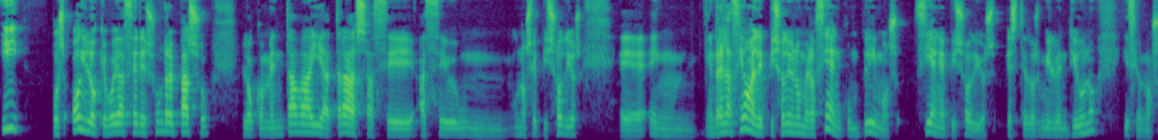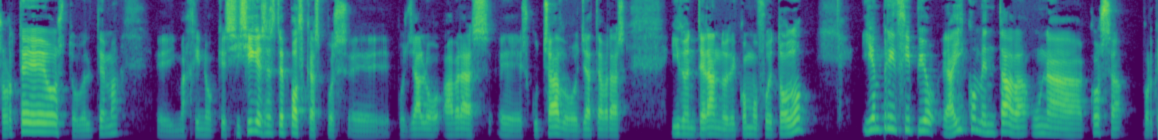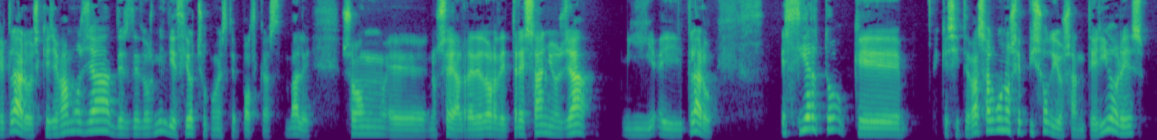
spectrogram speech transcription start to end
Y pues hoy lo que voy a hacer es un repaso, lo comentaba ahí atrás hace, hace unos episodios, eh, en, en, relación al episodio número 100, cumplimos 100 episodios este 2021, hice unos sorteos, todo el tema, eh, imagino que si sigues este podcast, pues, eh, pues ya lo habrás eh, escuchado o ya te habrás ido enterando de cómo fue todo. Y en principio, ahí comentaba una cosa, porque claro, es que llevamos ya desde 2018 con este podcast, ¿vale? Son, no sé, alrededor de tres años ya. Y, claro, es cierto que, que si te vas a algunos episodios anteriores,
